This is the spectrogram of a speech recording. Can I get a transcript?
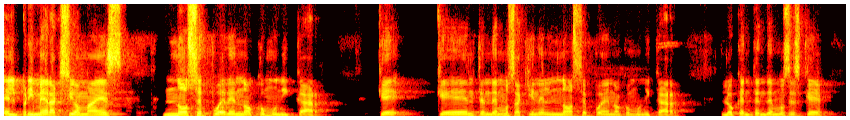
el, primer axioma es no se puede no comunicar. ¿Qué, ¿Qué entendemos aquí en el no se puede no comunicar? Lo que entendemos es que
